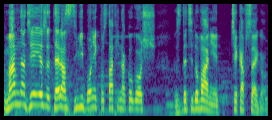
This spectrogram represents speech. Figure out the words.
Mam nadzieję, że teraz Zibi Boniek postawi na kogoś zdecydowanie ciekawszego.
